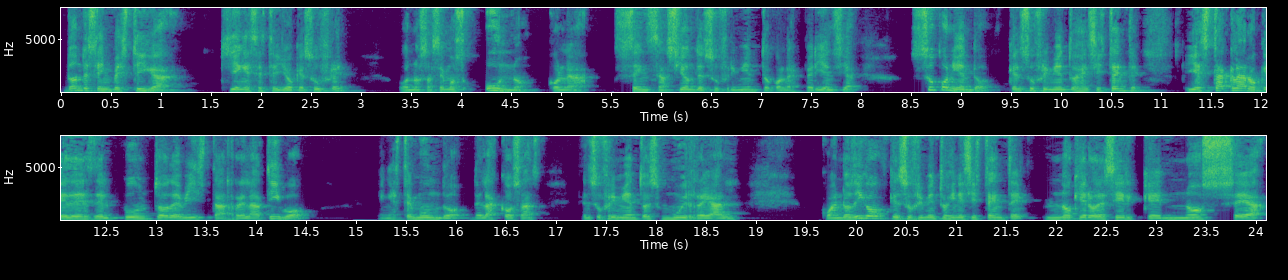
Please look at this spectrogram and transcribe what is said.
donde se investiga quién es este yo que sufre o nos hacemos uno con la sensación del sufrimiento, con la experiencia, suponiendo que el sufrimiento es existente. Y está claro que desde el punto de vista relativo, en este mundo de las cosas, el sufrimiento es muy real. Cuando digo que el sufrimiento es inexistente, no quiero decir que no sea,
